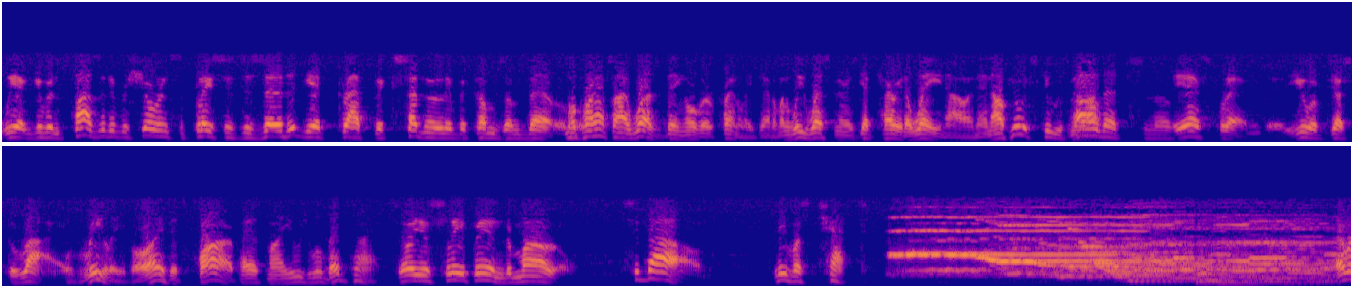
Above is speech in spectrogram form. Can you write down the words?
We are given positive assurance the place is deserted, yet traffic suddenly becomes unbearable. Well, perhaps I was being over friendly, gentlemen. We Westerners get carried away now and then. Now, if you'll excuse me. I... it, Snoop. Yes, friend. You have just arrived. Well, really, boys, it's far past my usual bedtime. So you sleep in tomorrow. Sit down. Leave us chat.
